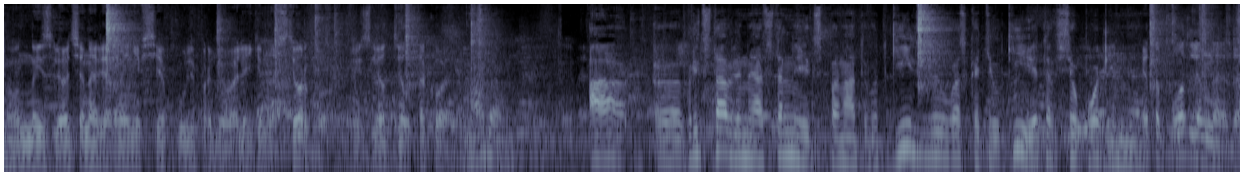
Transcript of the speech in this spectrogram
Ну, на излете, наверное, не все пули пробивали гимнастерку. Излет делал такое. Ну да. А э, представлены остальные экспонаты, вот гильзы у вас, котелки, это все подлинное? Это подлинное, да.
